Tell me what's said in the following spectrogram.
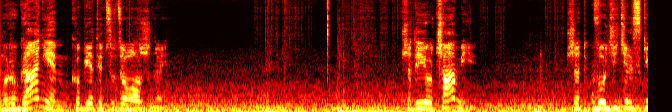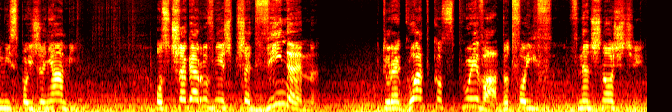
mruganiem kobiety cudzołożnej, przed jej oczami, przed uwodzicielskimi spojrzeniami. Ostrzega również przed winem, które gładko spływa do Twoich wnętrzności,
